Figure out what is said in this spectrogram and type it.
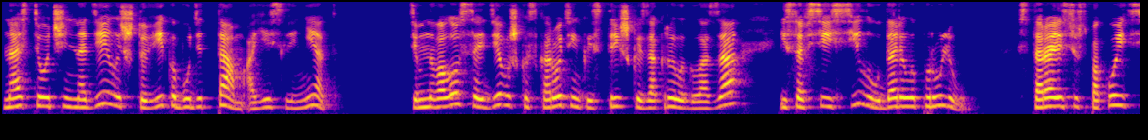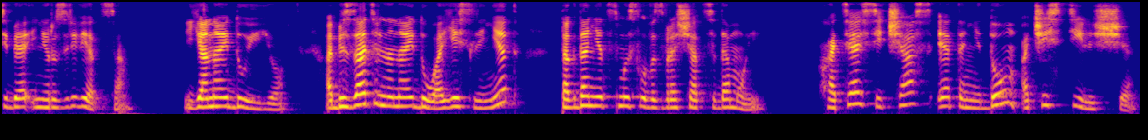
Настя очень надеялась, что Вика будет там, а если нет... Темноволосая девушка с коротенькой стрижкой закрыла глаза и со всей силы ударила по рулю, стараясь успокоить себя и не разреветься. «Я найду ее. Обязательно найду, а если нет, Тогда нет смысла возвращаться домой. Хотя сейчас это не дом, а чистилище.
